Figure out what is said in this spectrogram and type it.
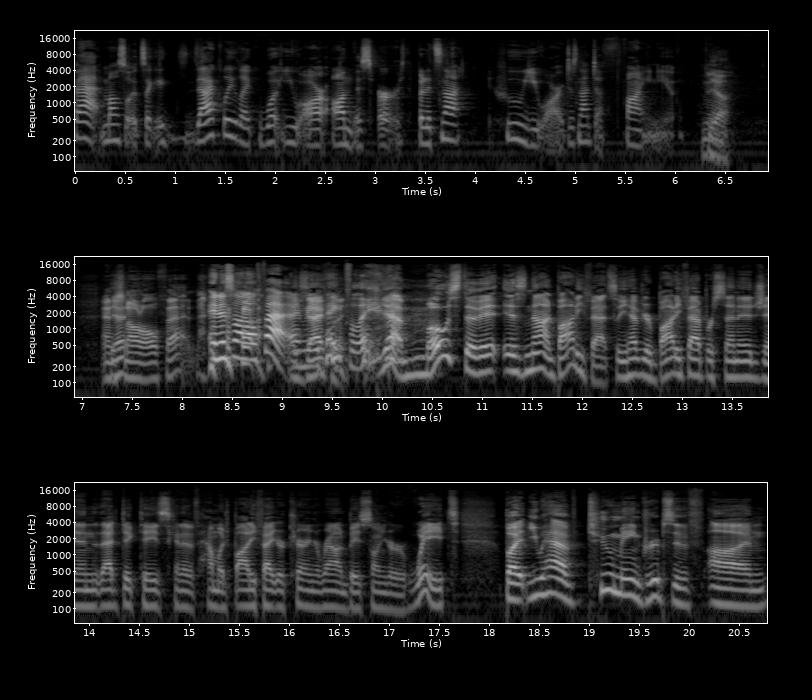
fat, muscle. It's like exactly like what you are on this earth, but it's not who you are. It does not define you. Yeah. and Yeah. it's not all fat. And it's not all fat. I Exactly. mean, thankfully. yeah, most of it is not body fat. So you have your body fat percentage, and that dictates kind of how much body fat you're carrying around based on your weight. But you have two main groups of um,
